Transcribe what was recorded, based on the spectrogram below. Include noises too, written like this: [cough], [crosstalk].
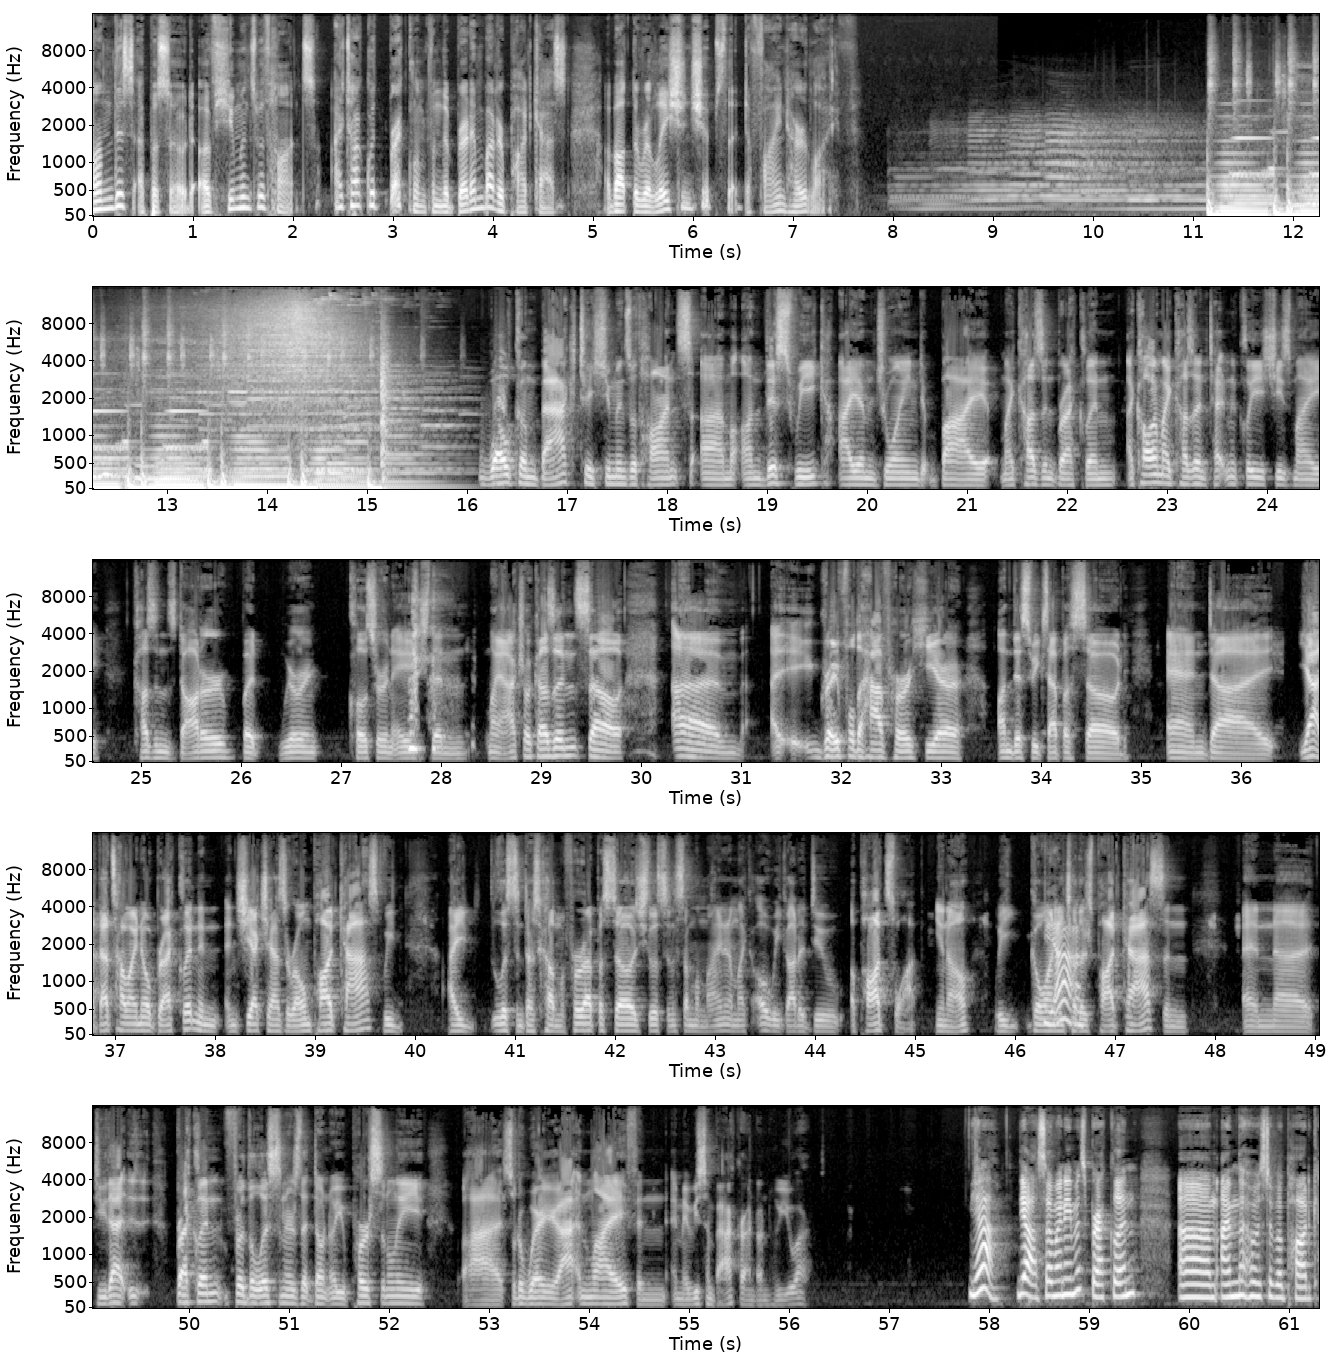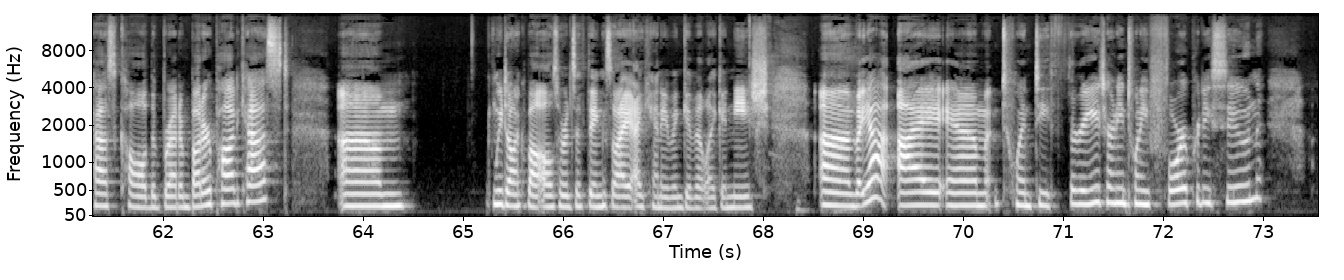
On this episode of Humans with Haunts, I talk with Brecklyn from the Bread and Butter podcast about the relationships that define her life. Welcome back to Humans with Haunts. Um, on this week, I am joined by my cousin Brecklyn. I call her my cousin. Technically, she's my cousin's daughter, but we're closer in age than my actual cousin. So, um, I, grateful to have her here on this week's episode. And uh, yeah, that's how I know Brecklyn, and, and she actually has her own podcast. We I listened to some of her episodes. She listened to some of mine, and I'm like, oh, we got to do a pod swap. You know, we go on yeah. each other's podcasts and and uh, do that. Brecklyn, for the listeners that don't know you personally, uh, sort of where you're at in life, and and maybe some background on who you are. Yeah, yeah. So my name is Brecklyn. Um, I'm the host of a podcast called the Bread and Butter Podcast. Um, we talk about all sorts of things, so I, I can't even give it like a niche. Um, but yeah, I am 23, turning 24 pretty soon.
